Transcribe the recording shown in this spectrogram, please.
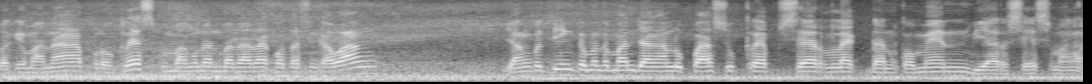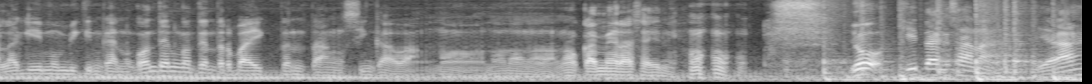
bagaimana progres pembangunan bandara kota Singkawang. Yang penting teman-teman jangan lupa subscribe share like dan komen biar saya semangat lagi membikinkan konten-konten terbaik tentang Singkawang. No no no no, no kamera saya ini. Yuk kita ke sana ya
